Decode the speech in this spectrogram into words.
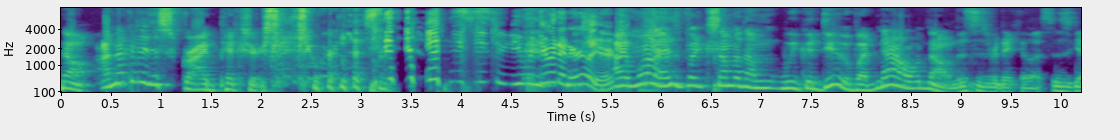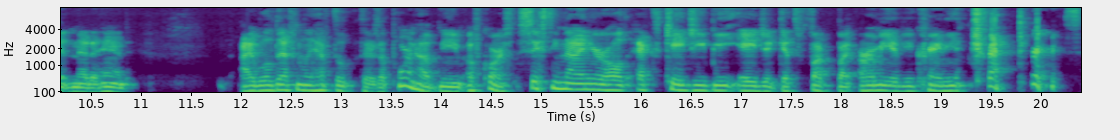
No, I'm not going to describe pictures to our listeners. you were doing it earlier. I was, but some of them we could do, but now, no, this is ridiculous. This is getting out of hand. I will definitely have to. There's a Pornhub meme, of course. 69 year old ex KGB agent gets fucked by army of Ukrainian tractors.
